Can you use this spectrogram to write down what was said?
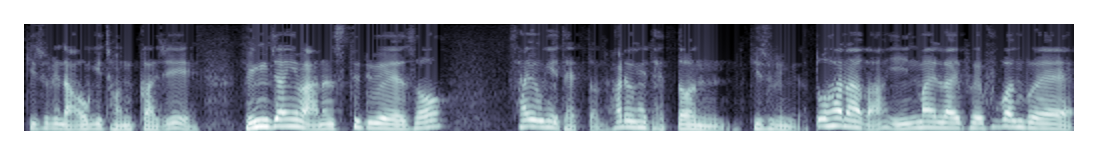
기술이 나오기 전까지 굉장히 많은 스튜디오에서 사용이 됐던 활용이 됐던 기술입니다. 또 하나가 In My Life의 후반부에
